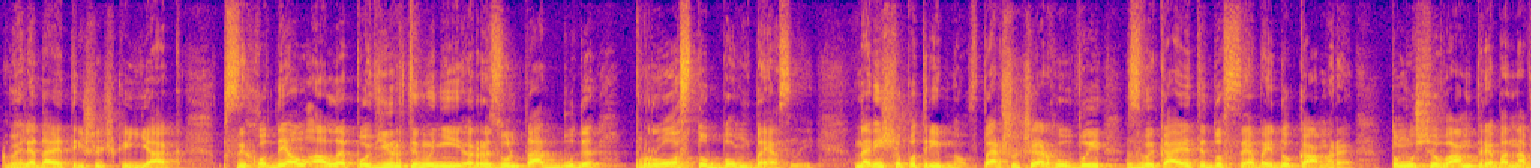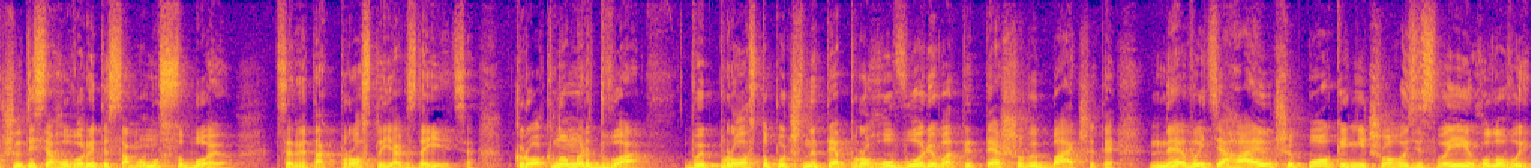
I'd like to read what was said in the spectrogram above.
Виглядає трішечки як психодел, але повірте мені, результат буде просто бомбезний. Навіщо потрібно? В першу чергу ви звикаєте до себе і до камери, тому що вам треба навчитися говорити самому з собою. Це не так просто, як здається. Крок номер два. Ви просто почнете проговорювати те, що ви бачите, не витягаючи поки нічого зі своєї голови.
